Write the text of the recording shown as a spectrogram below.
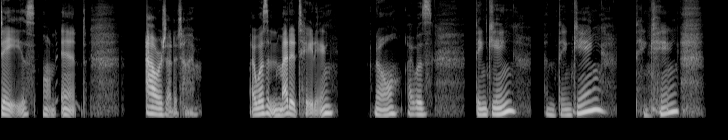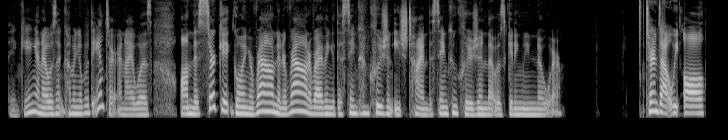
days on end, hours at a time. I wasn't meditating. No, I was thinking and thinking, thinking, thinking, and I wasn't coming up with the answer. And I was on this circuit going around and around, arriving at the same conclusion each time, the same conclusion that was getting me nowhere. Turns out we all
